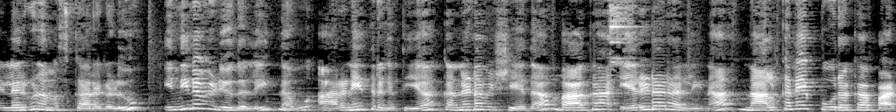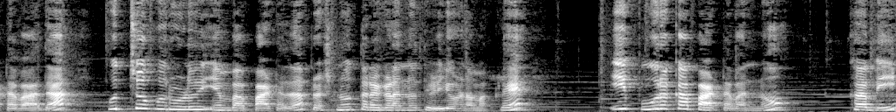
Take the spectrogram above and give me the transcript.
ಎಲ್ಲರಿಗೂ ನಮಸ್ಕಾರಗಳು. ಇಂದಿನ ವಿಡಿಯೋದಲ್ಲಿ ನಾವು ಆರನೇ ತರಗತಿಯ ಕನ್ನಡ ವಿಷಯದ ಭಾಗ ಎರಡರಲ್ಲಿನ ನಾಲ್ಕನೇ ಪೂರಕ ಪಾಠವಾದ ಹುಚ್ಚು ಹುರುಳು ಎಂಬ ಪಾಠದ ಪ್ರಶ್ನೋತ್ತರಗಳನ್ನು ತಿಳಿಯೋಣ ಮಕ್ಕಳೇ. ಈ ಪೂರಕ ಪಾಠವನ್ನು ಕವಿ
